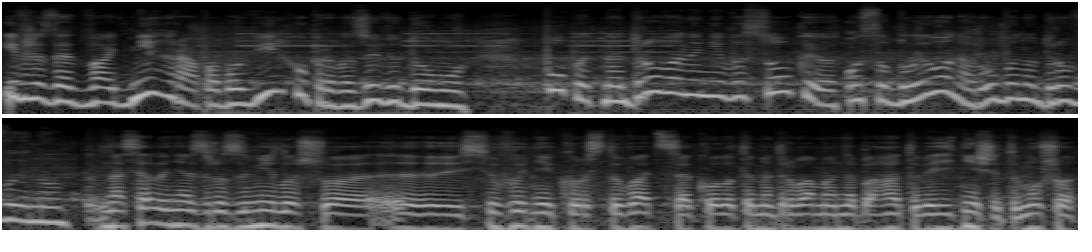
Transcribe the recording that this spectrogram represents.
І вже за два дні граб або вільху привезуть додому. Попит на дрова нині високий, особливо на рубану дровину. Населення зрозуміло, що е, сьогодні користуватися колотими дровами набагато вигідніше, тому що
